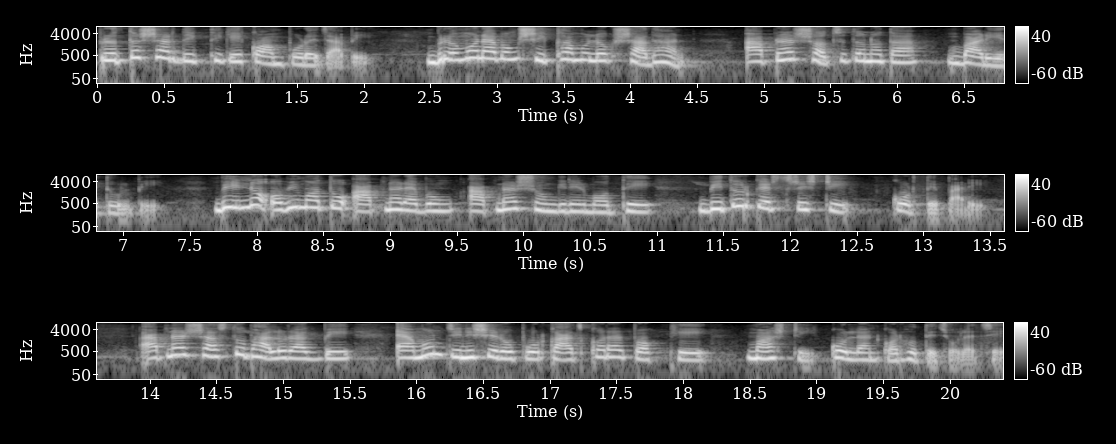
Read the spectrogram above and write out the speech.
প্রত্যাশার দিক থেকে কম পড়ে যাবে। ভ্রমণ এবং শিক্ষামূলক সাধন আপনার সচেতনতা বাড়িয়ে তুলবে। ভিন্ন অভিমত আপনার এবং আপনার সঙ্গিনীর মধ্যে বিতর্কের সৃষ্টি করতে পারে। আপনার স্বাস্থ্য ভালো রাখবে এমন জিনিসের ওপর কাজ করার পক্ষে মাসটি কল্যাণকর হতে চলেছে।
